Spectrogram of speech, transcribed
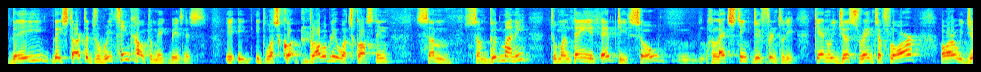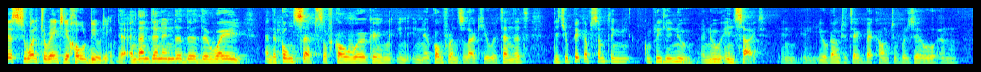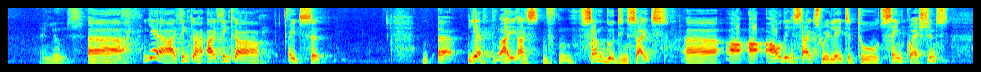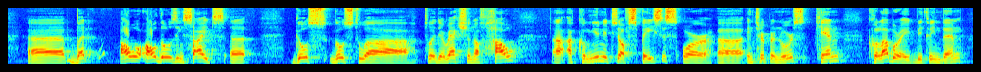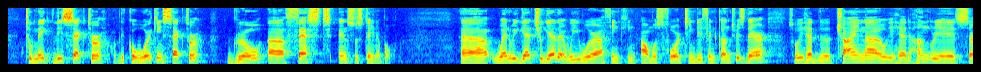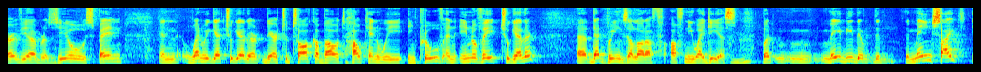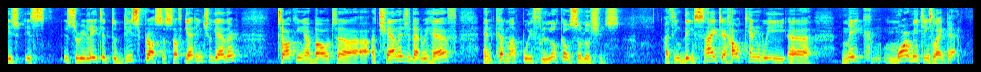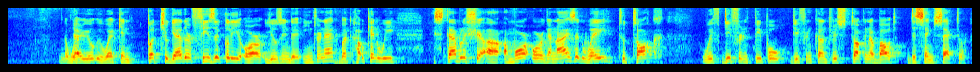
they, they started to rethink how to make business. It, it, it was probably what's costing some, some good money to maintain it empty. So mm, let's think differently. Can we just rent a floor or we just want to rent the whole building? Yeah, and then, then in the, the, the way and the concepts of co-working in, in a conference like you attended, did you pick up something completely new, a new insight in, in you're going to take back home to Brazil and and use? Uh, yeah, I think uh, I think uh, it's. Uh, uh yeah, I, I, some good insights. Uh, all the insights related to same questions, but all, all those insights goes goes to a to a direction of how a community of spaces or entrepreneurs can collaborate between them to make this sector, the co-working sector, grow uh, fast and sustainable. Uh, when we get together, we were, I think, in almost 14 different countries there. So we had uh, China, we had Hungary, Serbia, Brazil, Spain. And when we get together there to talk about how can we improve and innovate together, uh, that brings a lot of, of new ideas. Mm -hmm. But maybe the, the, the main side is, is is related to this process of getting together, talking about uh, a challenge that we have, and come up with local solutions. I think the insight, how can we uh, make more meetings like that? Where you where can put together physically or using the internet, but how can we establish a, a more organized way to talk with different people, different countries, talking about the same sector?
